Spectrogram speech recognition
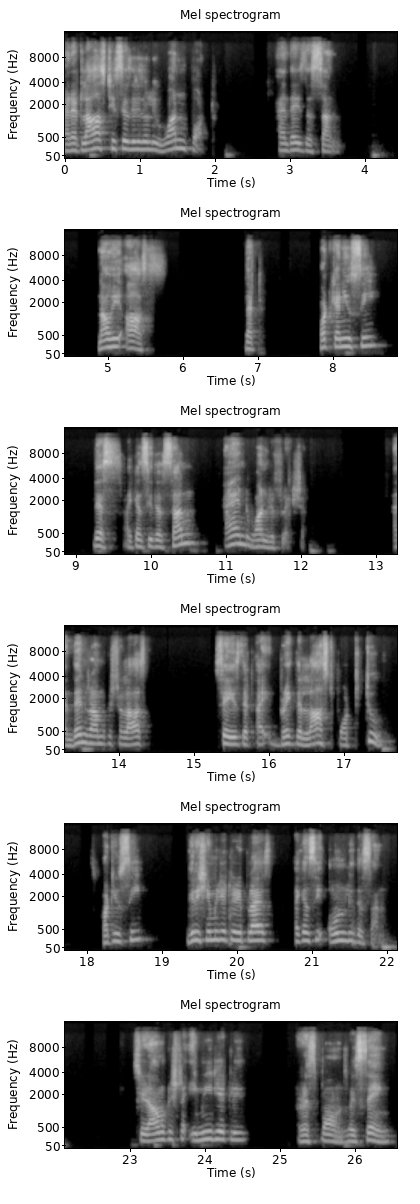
And at last he says there is only one pot, and there is the sun. Now he asks that, what can you see? Yes, I can see the sun and one reflection. And then Ramakrishna last says that I break the last pot too. What you see? Girish immediately replies, I can see only the sun. Sri Ramakrishna immediately responds by saying,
